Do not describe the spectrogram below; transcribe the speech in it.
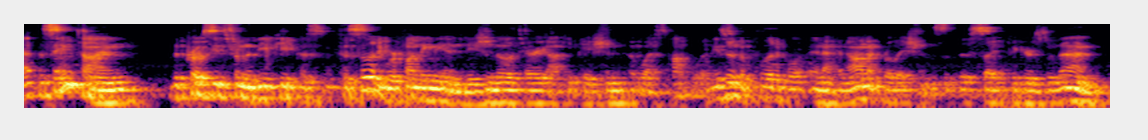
At the same time, the proceeds from the BP facility were funding the Indonesian military occupation of West Papua. These are the political and economic relations that this site figures within.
